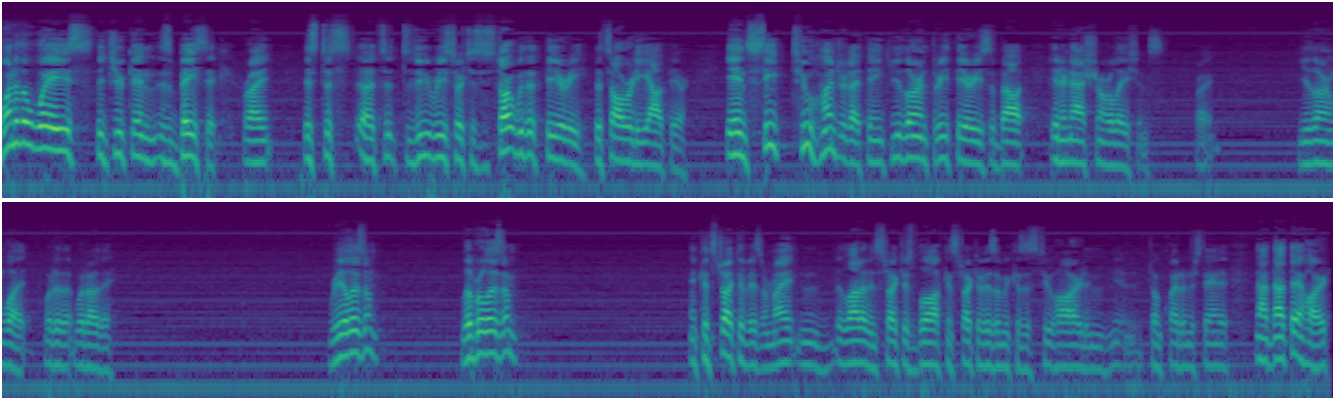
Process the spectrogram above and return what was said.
one of the ways that you can, this is basic, right, is to, uh, to, to, do research is to start with a theory that's already out there. In C200, I think, you learn three theories about international relations, right? You learn what? What are, the, what are they? Realism, liberalism, and constructivism, right? And a lot of instructors blow off constructivism because it's too hard and you know, don't quite understand it. Not, not that hard,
